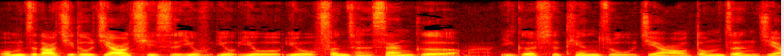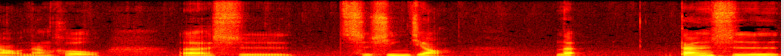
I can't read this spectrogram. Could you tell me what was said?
我们知道基督教其实又又又又分成三个嘛，一个是天主教、东正教，然后，呃，是是新教。那当时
